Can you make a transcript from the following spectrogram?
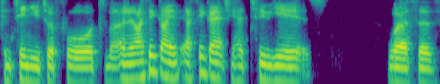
continue to afford. And I think I, I think I actually had two years worth of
